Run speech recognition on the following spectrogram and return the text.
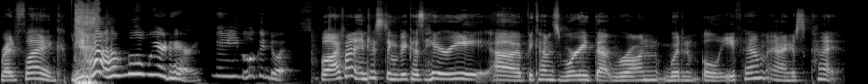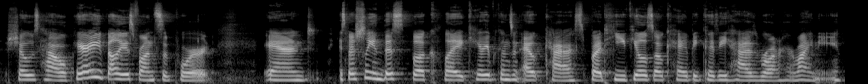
red flag. Yeah, a little weird, Harry. Maybe look into it. Well, I find it interesting because Harry uh, becomes worried that Ron wouldn't believe him, and it just kind of shows how Harry values Ron's support, and especially in this book, like Harry becomes an outcast, but he feels okay because he has Ron and Hermione.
